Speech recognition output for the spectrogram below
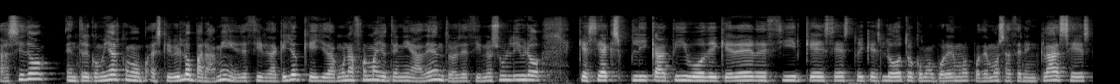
ha sido, entre comillas, como escribirlo para mí, es decir, de aquello que yo, de alguna forma yo tenía adentro, es decir, no es un libro que sea explicativo de querer decir qué es esto y qué es lo otro, como podemos, podemos hacer en clases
